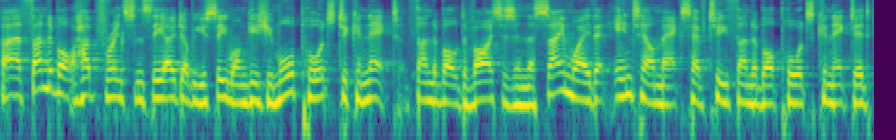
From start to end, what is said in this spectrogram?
uh, Thunderbolt Hub, for instance, the OWC one gives you more ports to connect Thunderbolt devices in the same way that Intel Macs have two Thunderbolt ports connected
